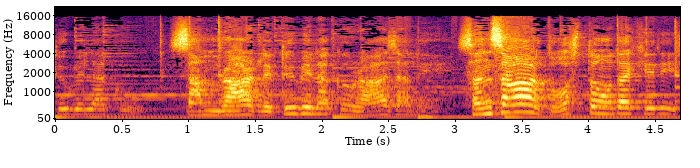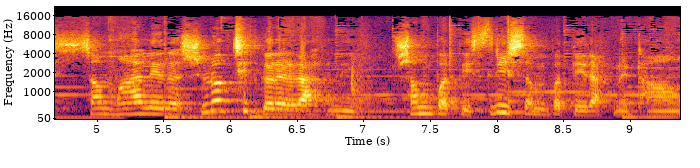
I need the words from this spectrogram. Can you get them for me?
त्यो बेलाको सम्राटले त्यो बेलाको राजाले संसार ध्वस्त हुँदाखेरि सम्हालेर सुरक्षित गरेर राख्ने सम्पत्ति श्री सम्पत्ति राख्ने ठाउँ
